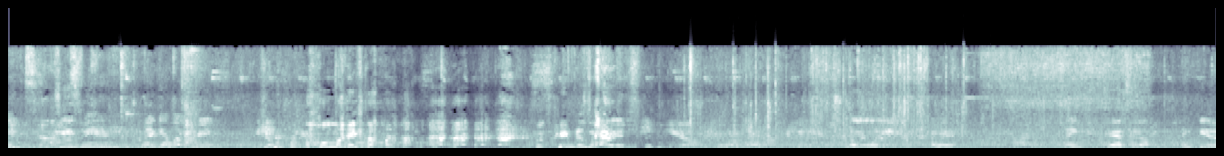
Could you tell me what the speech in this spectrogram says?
Excuse me, can I get what Oh my god. Whipped cream doesn't weigh anything. Tell me one. Okay. Thank Yes, enough. Thank you.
